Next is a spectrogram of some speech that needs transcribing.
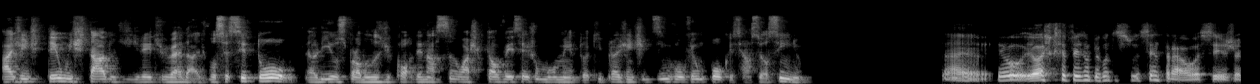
a gente ter um Estado de direito de verdade. Você citou ali os problemas de coordenação, acho que talvez seja um momento aqui para a gente desenvolver um pouco esse raciocínio. É, eu, eu acho que você fez uma pergunta central, ou seja,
